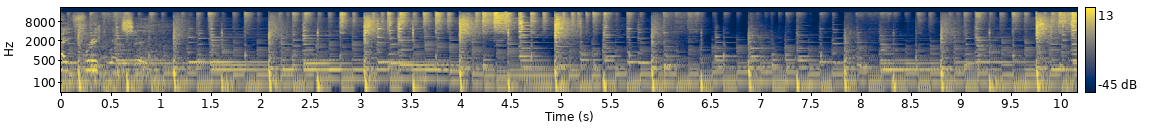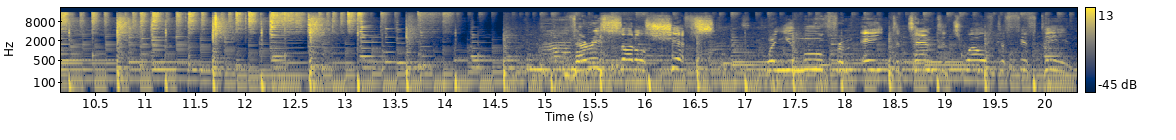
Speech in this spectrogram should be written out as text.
High frequency. Very subtle shifts when you move from 8 to 10 to 12 to 15.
